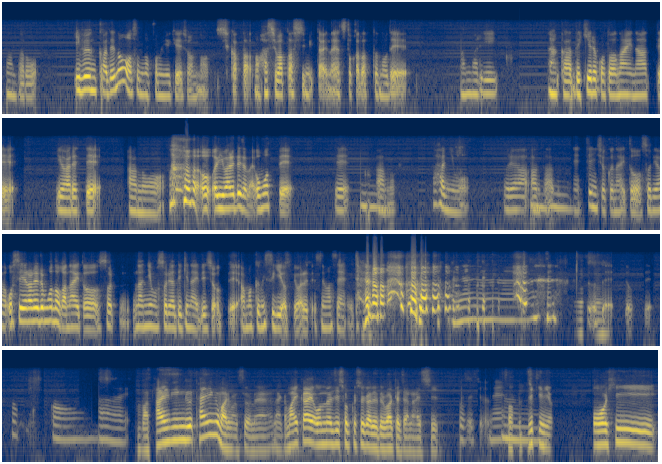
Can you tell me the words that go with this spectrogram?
なんだろう。異文化でのそのコミュニケーションの仕方の橋渡しみたいなやつとかだったのであんまりなんかできることないなって言われてあの お言われてじゃない思ってでうん。あの母にも「そりゃあんた、うん。ね、手に職ないとそりゃ教えられるものがないとそ何にもそりゃできないでしょ」って甘く見すぎよって言われて「すいません」みたいな。はい。まあタイミングタイミングもありますよね。なんか毎回同じ職種が出てるわけじゃないし、そうですよね。その時期によってコーヒー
